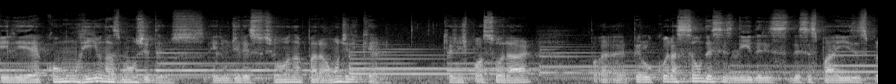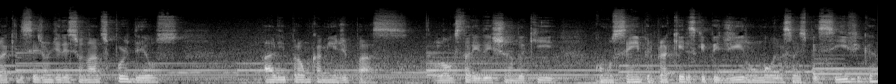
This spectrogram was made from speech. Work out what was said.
ele é como um rio nas mãos de Deus. Ele o direciona para onde ele quer. Que a gente possa orar eh, pelo coração desses líderes, desses países, para que eles sejam direcionados por Deus ali para um caminho de paz. Logo estarei deixando aqui, como sempre, para aqueles que pediram uma oração específica,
